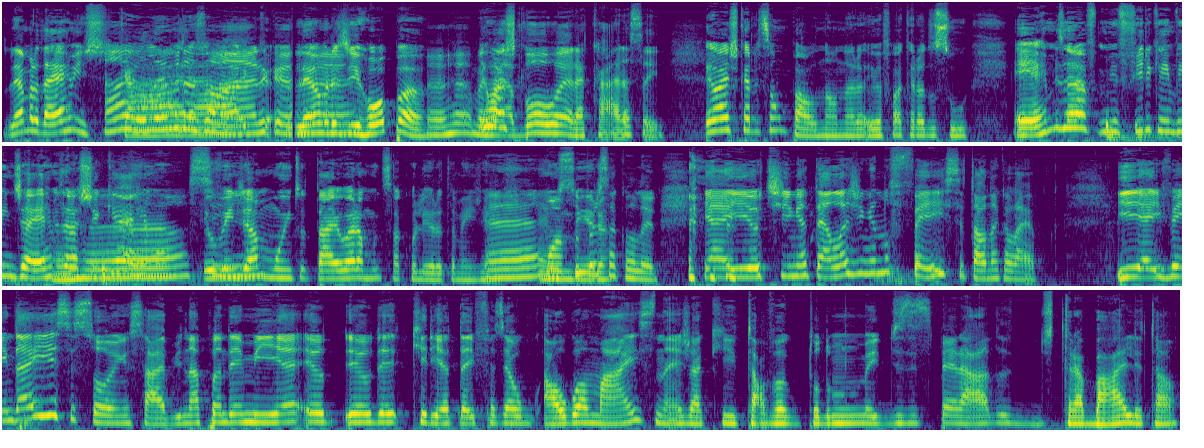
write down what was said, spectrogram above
Lembra da Hermes? Ah, eu lembro dessa Caraca. marca. Lembra de roupa? Aham, mas eu, era acho, boa, era cara essa aí. eu acho que era de São Paulo. Não, não era, eu ia falar que era do Sul. Hermes era... Minha filha, quem vendia Hermes era Aham, chiquérrimo. Eu sim. vendia muito, tá? Eu era muito sacoleira também, gente. É, eu super sacoleiro. E aí eu tinha até lojinha no Face e tal naquela época. E aí vem daí esse sonho, sabe? Na pandemia eu, eu de- queria daí fazer al- algo a mais, né? Já que tava todo mundo meio desesperado de trabalho e tal.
